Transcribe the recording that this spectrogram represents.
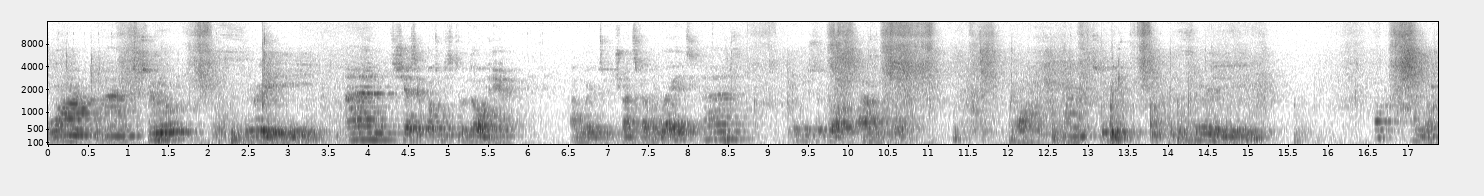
One and two, three, and she has the opportunity to adorn here. I'm going to transfer the weight and produce a cross as before. One and two, three, up and down.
